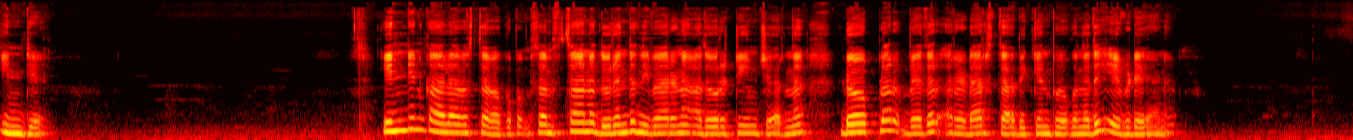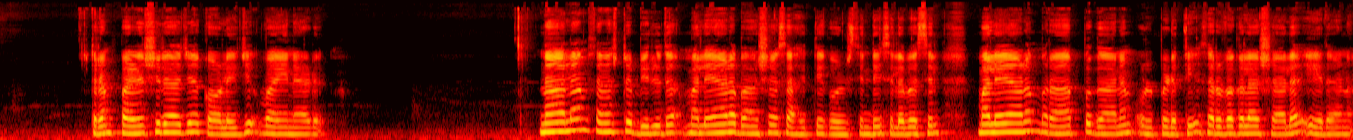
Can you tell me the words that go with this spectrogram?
ഇന്ത്യ. ഇന്ത്യൻ കാലാവസ്ഥാ വകുപ്പും സംസ്ഥാന ദുരന്ത നിവാരണ അതോറിറ്റിയും ചേർന്ന് ഡോപ്ലർ വെതർ റഡാർ സ്ഥാപിക്കാൻ പോകുന്നത് എവിടെയാണ്? ഉത്തരം പഴശ്ശിരാജ കോളേജ് വയനാട്. നാലാം സെമസ്റ്റർ ബിരുദ മലയാള ഭാഷാ സാഹിത്യ കോഴ്സിന്റെ സിലബസിൽ മലയാളം റാപ്പ് ഗാനം ഉൾപ്പെടുത്തിയ സർവകലാശാല ഏതാണ്?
